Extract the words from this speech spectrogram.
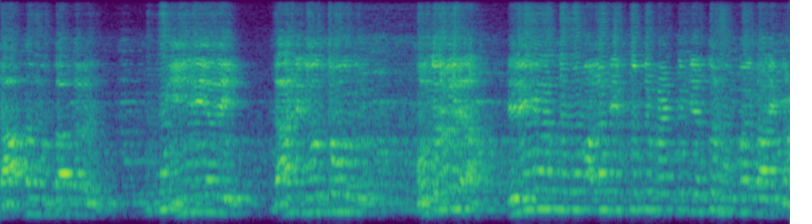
తాత ముత్తాతలు మీది దాన్ని చూస్తూ పొద్దున మళ్ళీ తీసుకొచ్చే ప్రయత్నం చేస్తూ ముప్పై తారీఖు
